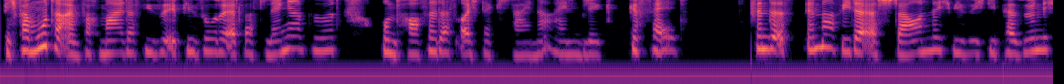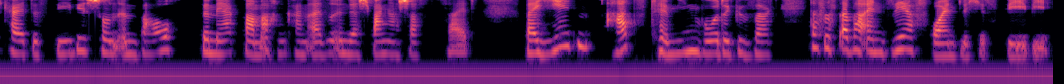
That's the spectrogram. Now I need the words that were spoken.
Ich vermute einfach mal, dass diese Episode etwas länger wird und hoffe, dass euch der kleine Einblick gefällt finde es immer wieder erstaunlich, wie sich die Persönlichkeit des Babys schon im Bauch bemerkbar machen kann, also in der Schwangerschaftszeit. Bei jedem Arzttermin wurde gesagt, das ist aber ein sehr freundliches Baby.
